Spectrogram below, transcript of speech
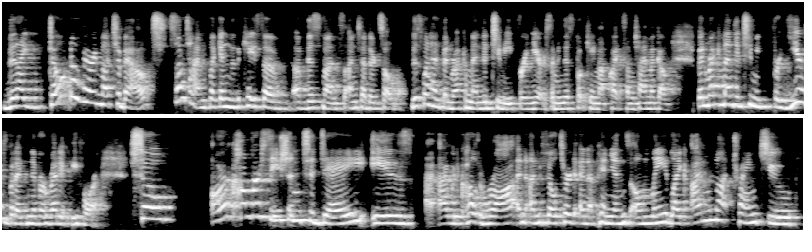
that I don't know very much about. Sometimes, like in the case of, of this month's Untethered Soul, this one has been recommended to me for years. I mean, this book came out quite some time ago, been recommended to me for years, but I've never read it before. So our conversation today is, I would call it raw and unfiltered and opinions only. Like, I'm not trying to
